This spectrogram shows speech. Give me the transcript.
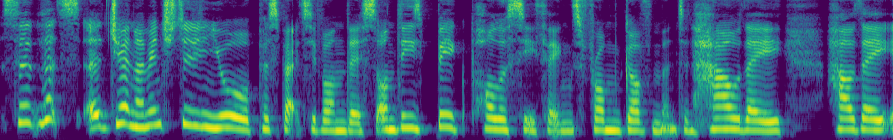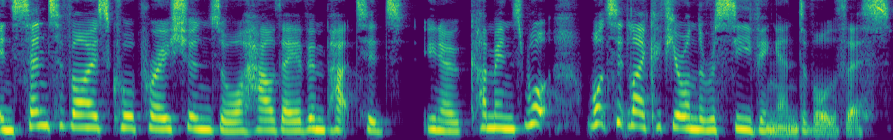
So let's, uh, Jen, I'm interested in your perspective on this, on these big policy things from government and how they how they incentivize corporations or how they have impacted, you know, Cummins. What what's it like if you're on the receiving end of all of this?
